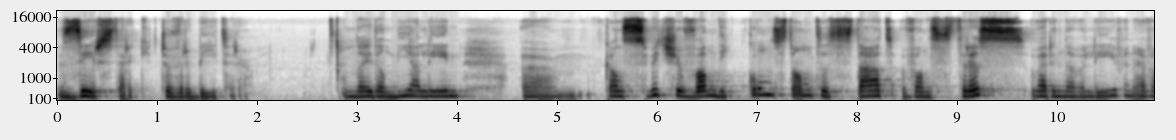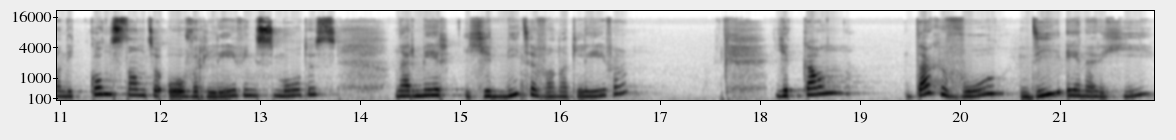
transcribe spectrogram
zeer sterk te verbeteren. Omdat je dan niet alleen ehm, kan switchen van die constante staat van stress waarin dat we leven, hè, van die constante overlevingsmodus, naar meer genieten van het leven. Je kan dat gevoel, die energie,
